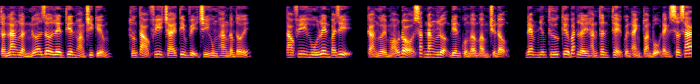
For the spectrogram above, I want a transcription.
tần lang lần nữa giơ lên thiên hoàng chi kiếm, hướng tào phi trái tim vị trí hung hăng đâm tới. Tào phi hú lên quái dị, cả người máu đỏ sắc năng lượng điên cuồng ầm ầm chuyển động, đem những thứ kia bắt lấy hắn thân thể quyền ảnh toàn bộ đánh sơ sát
